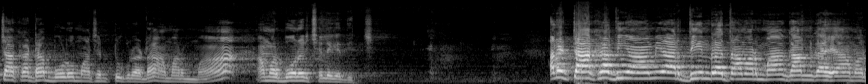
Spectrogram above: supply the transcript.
চাকাটা, বড় মাছের টুকরাটা আমার মা আমার বোনের ছেলেকে দিচ্ছে। আরে টাকা দিয়ে আমি আর দিন রাত আমার মা গান গায়ে, আমার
